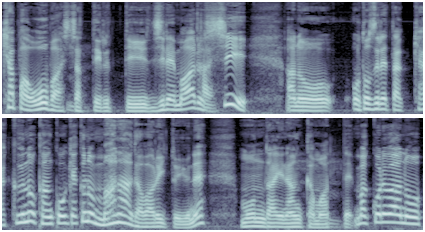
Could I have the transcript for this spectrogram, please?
キャパをオーバーしちゃっているっていう事例もあるし、あの訪れた客の観光客のマナーが悪いというね問題なんかもあって、まあ、これはあの、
